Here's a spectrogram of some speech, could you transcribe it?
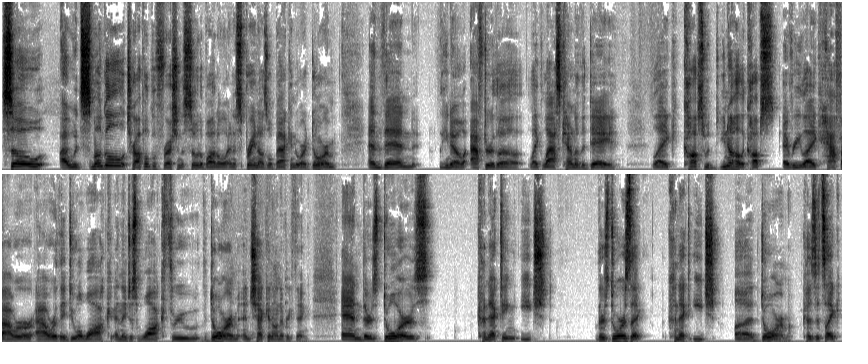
So I would smuggle tropical fresh in a soda bottle and a spray nozzle back into our dorm, and then you know after the like last count of the day. Like cops would, you know how the cops every like half hour or hour they do a walk and they just walk through the dorm and check in on everything, and there's doors connecting each there's doors that connect each uh, dorm because it's like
